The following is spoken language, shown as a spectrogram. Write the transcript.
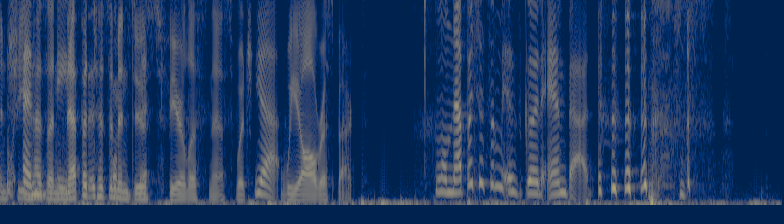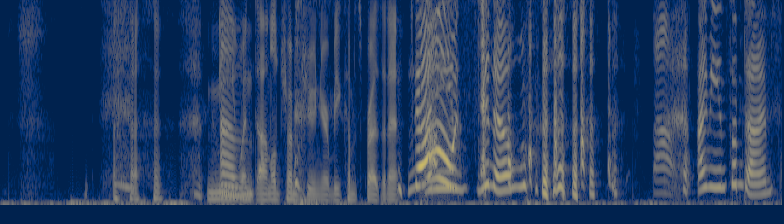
And she has a hates this nepetism bullshit. induced fearlessness, which Yeah. we all respect. Well, nepotism is good and bad. Me Um, when Donald Trump Jr. becomes president. No, I mean, you know. I mean, sometimes.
